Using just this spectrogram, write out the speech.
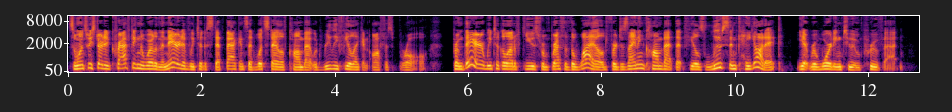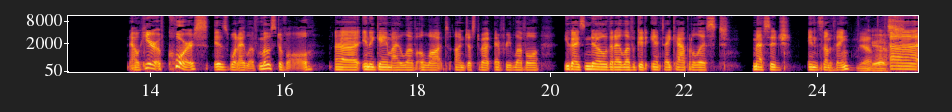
So once we started crafting the world and the narrative, we took a step back and said, what style of combat would really feel like an office brawl? From there, we took a lot of cues from Breath of the Wild for designing combat that feels loose and chaotic, yet rewarding to improve at. Now, here, of course, is what I love most of all. Uh, in a game I love a lot on just about every level. You guys know that I love a good anti capitalist message in something. Yeah. Yes. Uh,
